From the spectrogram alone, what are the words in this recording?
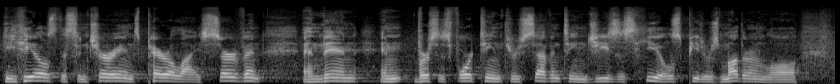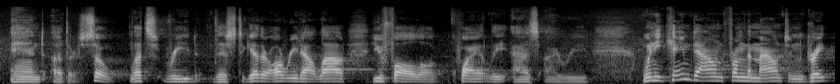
he heals the centurion's paralyzed servant. And then in verses 14 through 17, Jesus heals Peter's mother in law and others. So let's read this together. I'll read out loud. You follow quietly as I read. When he came down from the mountain, great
